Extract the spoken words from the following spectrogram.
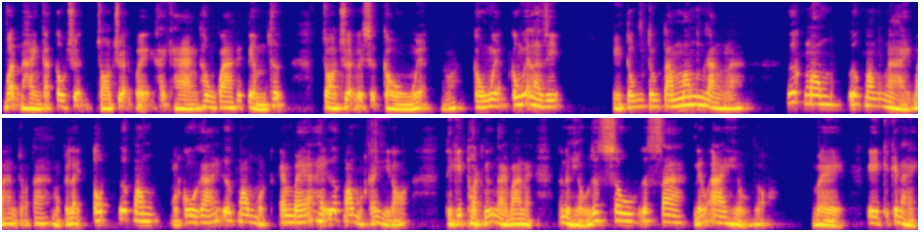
vận hành các câu chuyện, trò chuyện với khách hàng thông qua cái tiềm thức, trò chuyện với sự cầu nguyện cầu nguyện cầu nguyện là gì? Thì chúng chúng ta mong rằng là ước mong ước mong ngài ban cho ta một cái lệnh tốt, ước mong một cô gái, ước mong một em bé hay ước mong một cái gì đó. Thì cái thuật ngữ ngài ban này nó được hiểu rất sâu, rất xa. Nếu ai hiểu rõ về cái cái cái này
